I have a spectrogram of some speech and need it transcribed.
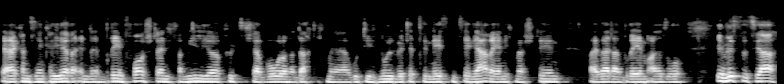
ja, er kann sich ein Karriereende in Bremen vorstellen. Die Familie fühlt sich ja wohl. Und dann dachte ich mir, ja gut, die Null wird jetzt die nächsten zehn Jahre ja nicht mehr stehen bei Werder Bremen. Also ihr wisst es ja,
